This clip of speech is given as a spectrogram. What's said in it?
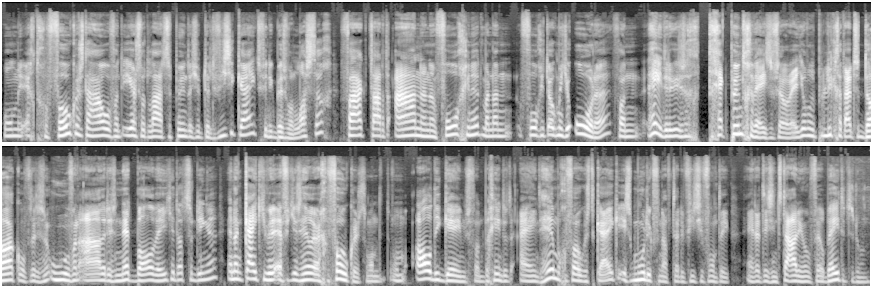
om je echt gefocust te houden van het eerste tot het laatste punt als je op televisie kijkt, vind ik best wel lastig. Vaak staat het aan en dan volg je het, maar dan volg je het ook met je oren. Van, hé, hey, er is een gek punt geweest of zo, weet je. Want het publiek gaat uit zijn dak, of er is een oer of een A, er is een netbal, weet je, dat soort dingen. En dan kijk je weer eventjes heel erg gefocust. Want om al die games van begin tot eind helemaal gefocust te kijken, is moeilijk vanaf televisie, vond ik. En dat is in het stadion veel beter te doen.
